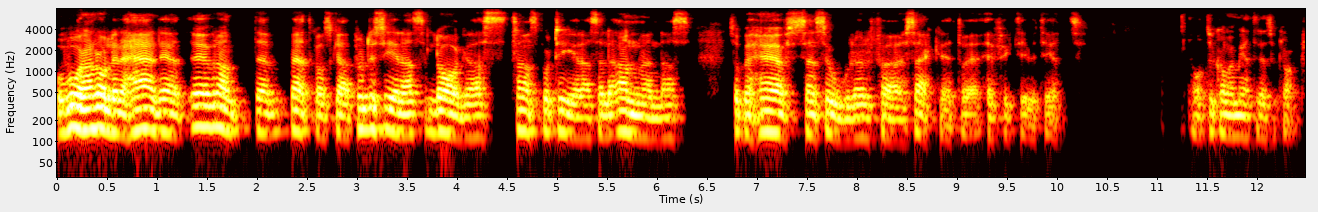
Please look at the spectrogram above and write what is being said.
Vår roll i det här är att överallt där vätgas ska produceras, lagras, transporteras eller användas så behövs sensorer för säkerhet och effektivitet. Jag återkommer mer till det såklart.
